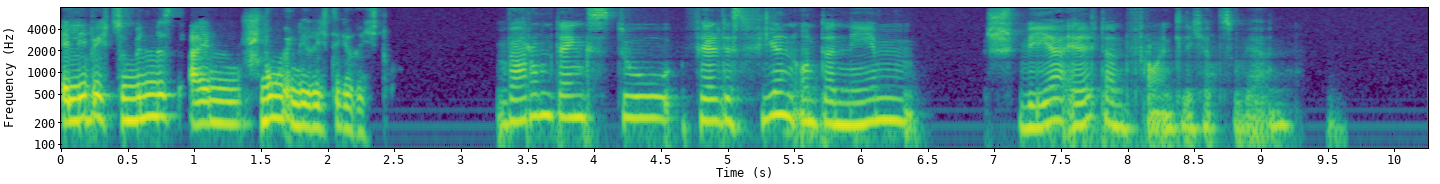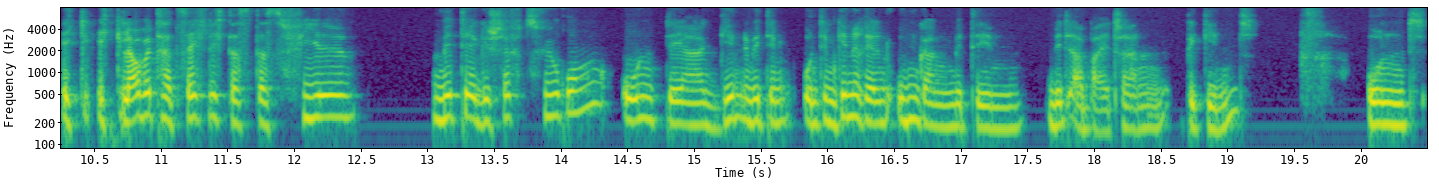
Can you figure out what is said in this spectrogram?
erlebe ich zumindest einen Schwung in die richtige Richtung. Warum denkst du, fällt es vielen Unternehmen schwer, elternfreundlicher zu werden? Ich, ich glaube tatsächlich, dass das viel mit der Geschäftsführung und, der, mit dem, und dem generellen Umgang mit den Mitarbeitern beginnt. Und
